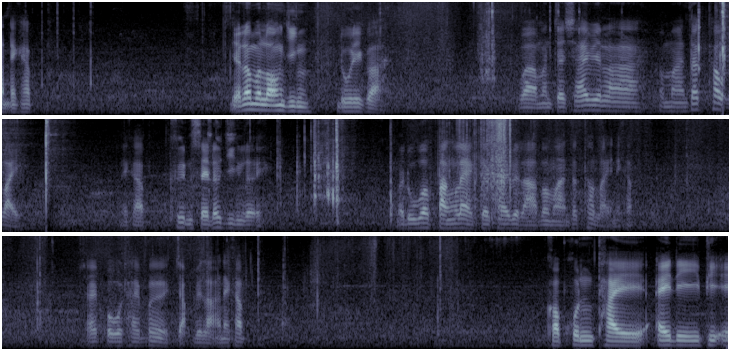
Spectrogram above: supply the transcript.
ัดนะครับ เดี๋ยวเรามาลองยิงดูดีกว่า ว่ามันจะใช้เวลาประมาณสักเท่าไหร่นะครับ ขึ้นเสร็จแล้วยิงเลย มาดูว่าปังแรกจะใช้เวลาประมาณสักเท่าไหร่นะครับ ใช้โปรไทเมอร์จับเวลานะครับ ขอบคุณไทย IDPA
